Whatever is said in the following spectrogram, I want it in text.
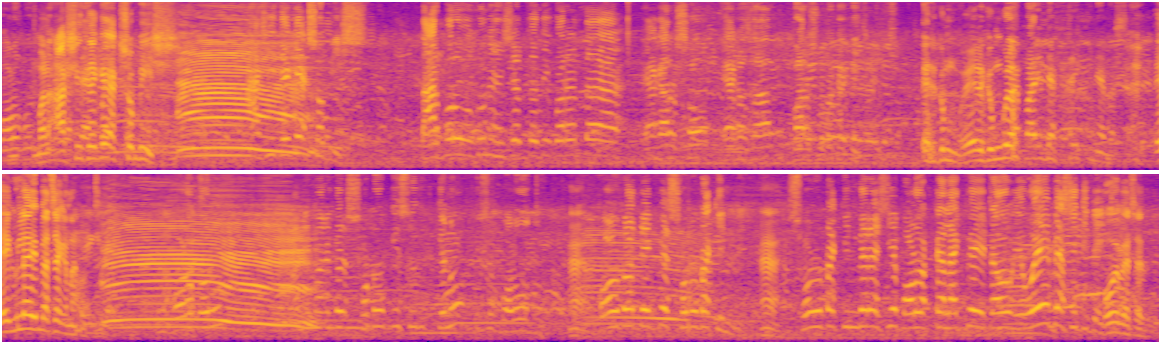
বড় গরু মানে আশি থেকে একশো বিশ? আশি থেকে একশো বিশ। তারপরে ওজন হিসেব যদি করেন তা এগারোশো এক হাজার বারোশো টাকা কেজি। এরকম এরকমগুলা? ব্যাপারি ব্যাপারি কিনে বেচা। এগুলাই বেচা কেনা হচ্ছে। বড় গরু আমি ছোট কিছু কেন? কিছু বড় হচ্ছে। হ্যাঁ। বড়টা দেখবে ছোটটা কিনবে। হ্যাঁ। ছোটটা কিনবে আসিয়ে বড় একটা লাগবে এটাও ওই বেশি দিবে। ওই বেশি দিবে।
